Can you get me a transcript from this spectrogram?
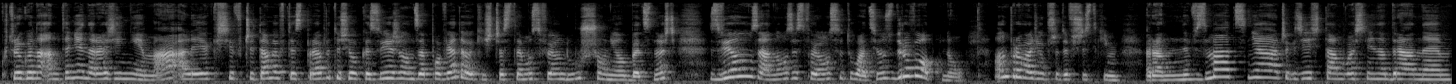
którego na antenie na razie nie ma, ale jak się wczytamy w te sprawy, to się okazuje, że on zapowiadał jakiś czas temu swoją dłuższą nieobecność związaną ze swoją sytuacją zdrowotną. On prowadził przede wszystkim ranny wzmacniacz gdzieś tam właśnie nad ranem,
